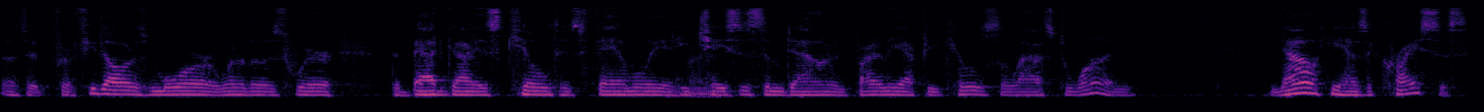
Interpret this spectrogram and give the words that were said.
was it for a few dollars more, or one of those where the bad guy has killed his family and he chases them down, and finally, after he kills the last one, now he has a crisis.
